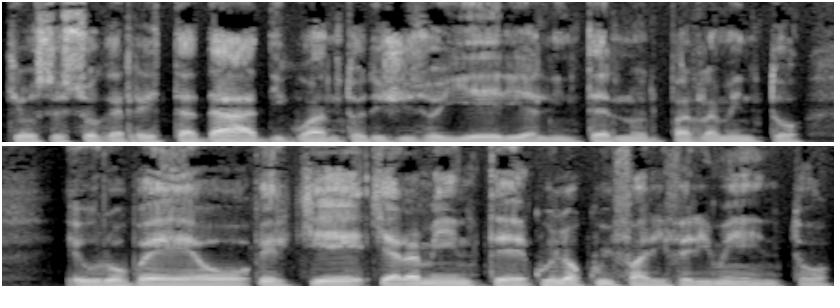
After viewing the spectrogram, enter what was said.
che lo stesso Carretta dà di quanto deciso ieri all'interno del Parlamento europeo, perché chiaramente quello a cui fa riferimento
